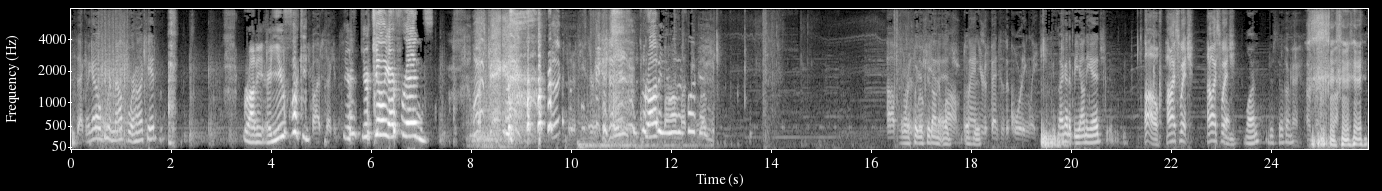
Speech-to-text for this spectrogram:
Ten seconds. I gotta open your mouth for, huh, kid? Roddy, are you fucking Five seconds. You're you're killing our friends! Who's being The defuser you Bomb must be motherfucker! located. Op you want to put your shit on the bomb. edge of Plan this. your defenses accordingly. It's not gonna be on the edge. Uh oh. How do I switch? How do I switch? One, just still Okay. okay.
